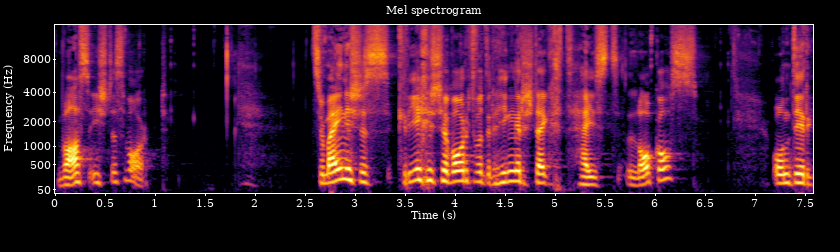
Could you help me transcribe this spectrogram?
was ist das Wort? Zum einen ist das griechische Wort, das dahinter steckt, heißt Logos. Und in der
